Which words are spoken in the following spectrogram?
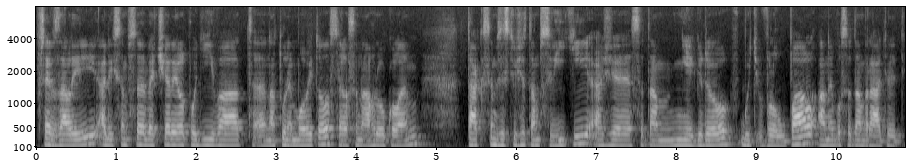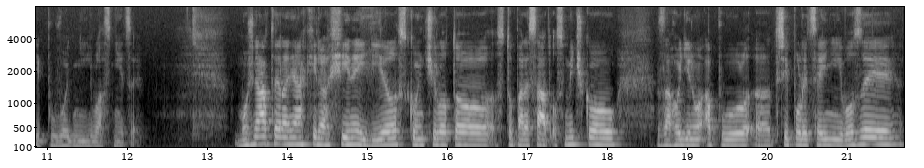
převzali a když jsem se večer jel podívat na tu nemovitost, jel jsem náhodou kolem, tak jsem zjistil, že tam svítí a že se tam někdo buď vloupal, anebo se tam vrátili ty původní vlastníci. Možná to je na nějaký další jiný díl, skončilo to 158. za hodinu a půl eh, tři policejní vozy, eh,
